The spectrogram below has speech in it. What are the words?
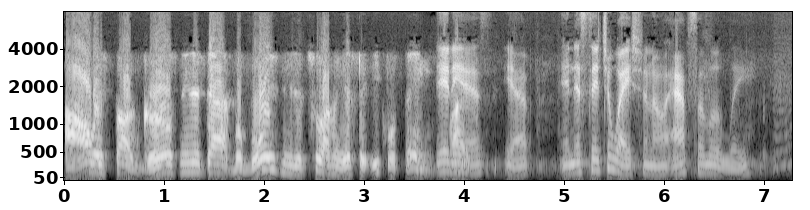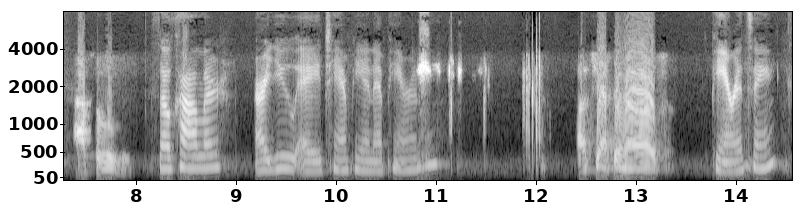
I always thought girls needed that, but boys needed too. I mean, it's an equal thing. It Like, is. Yep. And it's situational. Absolutely. Absolutely. So, caller, are you a champion at parenting? A champion of, Parenting?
